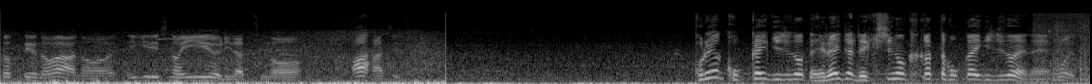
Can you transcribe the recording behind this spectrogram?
トっていうのはあのイギリスの EU 離脱の話ですねこれが国会議事堂ってえらいじゃ歴史のかかった国会議事堂やね。そうですね。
